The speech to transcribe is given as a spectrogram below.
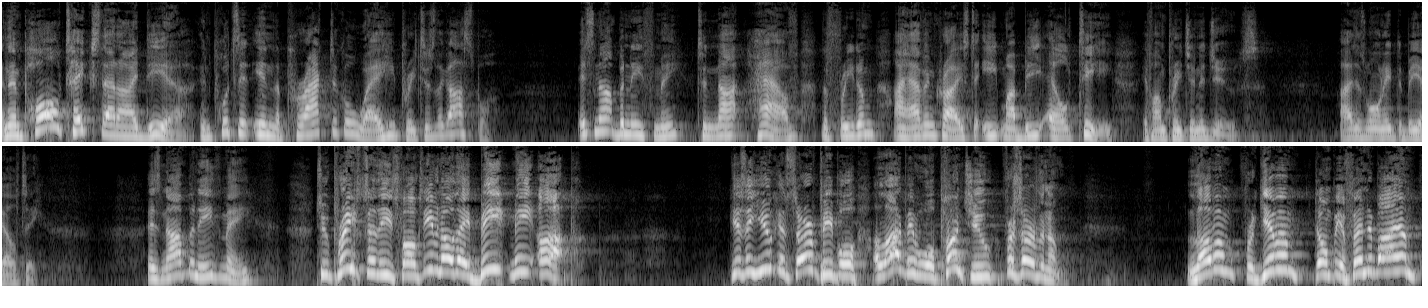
And then Paul takes that idea and puts it in the practical way he preaches the gospel. It's not beneath me to not have the freedom I have in Christ to eat my BLT if I'm preaching to Jews. I just won't eat the BLT. It's not beneath me to preach to these folks, even though they beat me up. You see, you can serve people, a lot of people will punch you for serving them. Love them, forgive them, don't be offended by them,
